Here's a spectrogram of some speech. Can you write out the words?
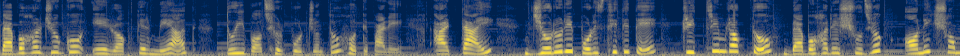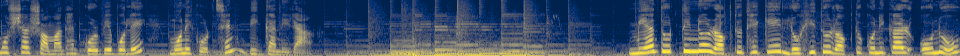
ব্যবহারযোগ্য এ রক্তের মেয়াদ দুই বছর পর্যন্ত হতে পারে। আর তাই জরুরি পরিস্থিতিতে কৃত্রিম রক্ত ব্যবহারের সুযোগ অনেক সমস্যার সমাধান করবে বলে মনে করছেন বিজ্ঞানীরা। মেয়াদ উত্তীর্ণ রক্ত থেকে লোহিত রক্তকণিকার অণু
